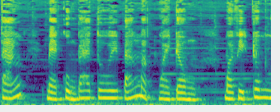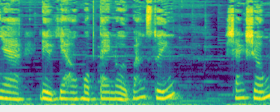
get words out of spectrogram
tháng, mẹ cùng ba tôi bán mặt ngoài đồng mọi việc trong nhà đều giao một tay nội quán xuyến. Sáng sớm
